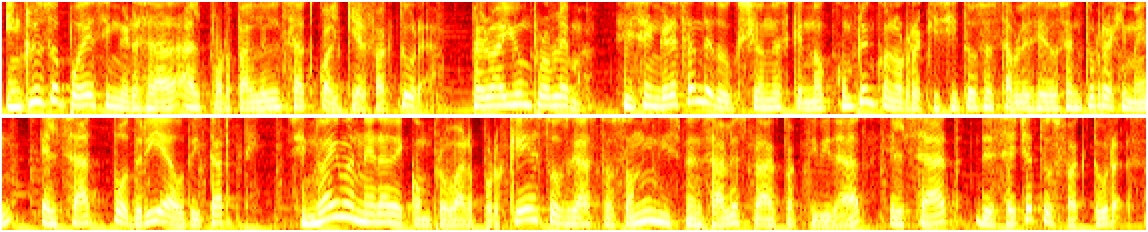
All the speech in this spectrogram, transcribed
Incluso puedes ingresar al portal del SAT cualquier factura. Pero hay un problema. Si se ingresan deducciones que no cumplen con los requisitos establecidos en tu régimen, el SAT podría auditarte. Si no hay manera de comprobar por qué estos gastos son indispensables para tu actividad, el SAT desecha tus facturas,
